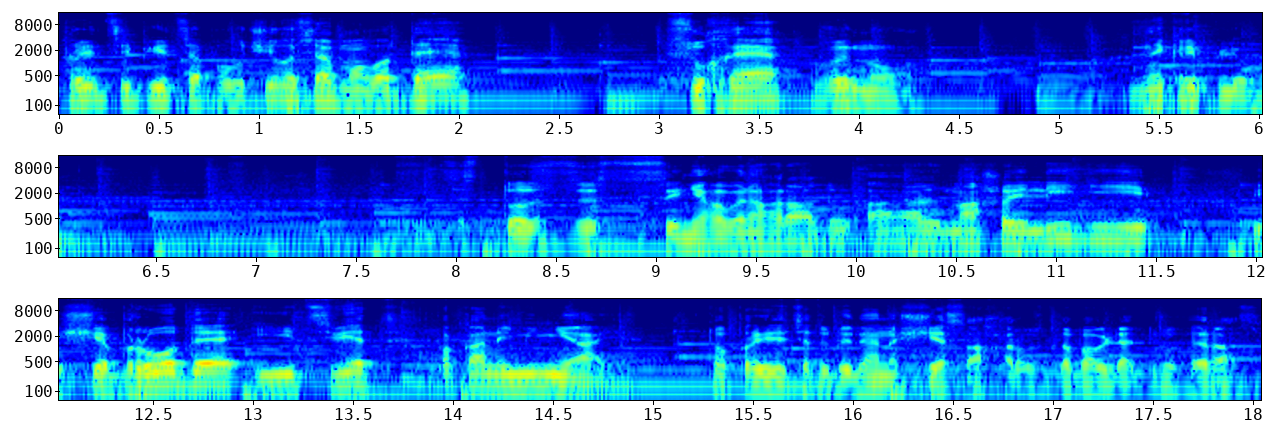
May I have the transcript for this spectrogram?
В принципі, це вийшло молоде, сухе вино. Не кріплене. Це то з синього винограду, а нашої Лідії ще броде і цвіт поки не міняє. То прийдеться туди, мабуть, ще сахару додати другий раз.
